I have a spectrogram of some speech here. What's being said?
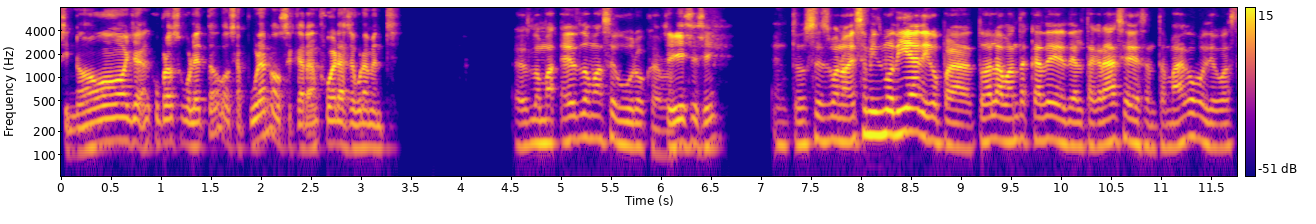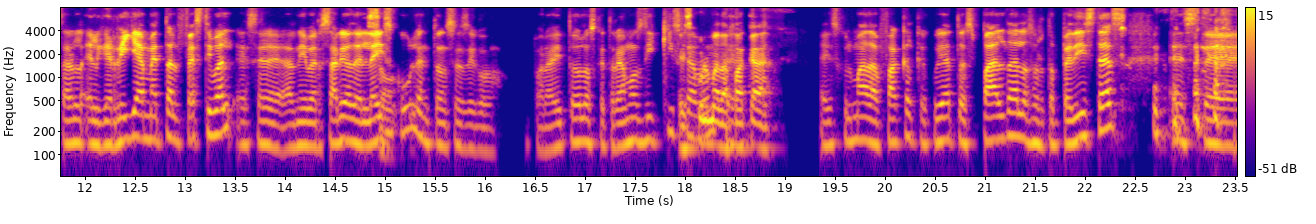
si no ya han comprado su boleto, o se apuran o se quedarán fuera seguramente. Es lo más, es lo más seguro, cabrón. Sí, sí, sí. Entonces, bueno, ese mismo día, digo, para toda la banda acá de, de Altagracia, de Santa Mago, pues digo, va a estar el Guerrilla Metal Festival, ese aniversario de Lay School, entonces digo, para ahí todos los que traemos dikis, School Madafaka. School Madafaka, el que cuida tu espalda, los ortopedistas, este,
